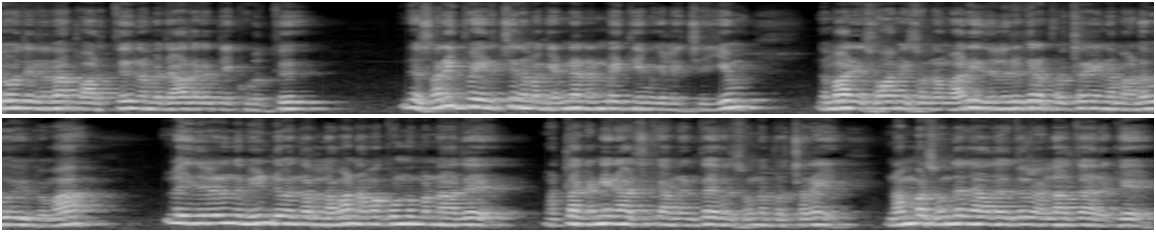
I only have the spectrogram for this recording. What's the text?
ஜோதிடராக பார்த்து நம்ம ஜாதகத்தை கொடுத்து இந்த சனிப்பயிற்சி நமக்கு என்ன நன்மை தீமைகளை செய்யும்? இந்த மாதிரி சுவாமி சொன்ன மாதிரி இதில் இருக்கிற பிரச்சனையை நம்ம அனுபவிப்போமா? இல்லை இதிலிருந்து மீண்டு வந்துடலாமா நமக்கு ஒன்றும் பண்ணாது. மற்ற கன்னிராசிக்காரனுக்கு தான் இவர் சொன்ன பிரச்சனை. நம்ம சொந்த ஜாதகத்தில் நல்லா தான் இருக்குது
